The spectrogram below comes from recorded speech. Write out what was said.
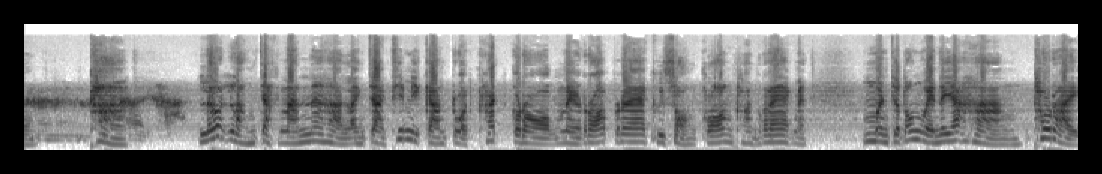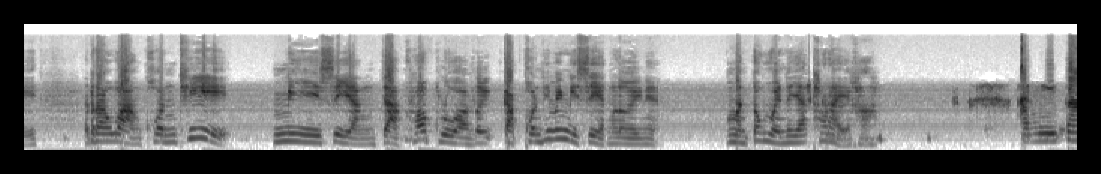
อ่าค่ะใช่ค่ะแล้วหลังจากนั้นนะคะหลังจากที่มีการตรวจคัดกรองในรอบแรกคือสองกล้องครั้งแรกเนี่ยมันจะต้องเว้นระยะห่างเท่าไหร่ ระหว่างคนที่มีเสี่ยงจากครอบครัวหรือกับคนที่ไม่มีเสี่ยงเลยเนี่ย มันต้องเว้นระยะเท่าไหร่คะ อันนี้จะ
